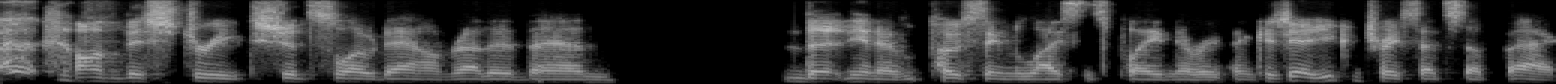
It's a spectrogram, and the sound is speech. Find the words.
on this street should slow down rather than the you know posting the license plate and everything because yeah you can trace that stuff back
